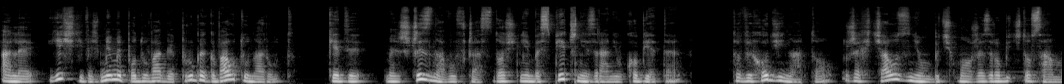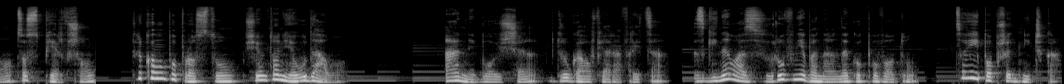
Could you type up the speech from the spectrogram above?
Ale jeśli weźmiemy pod uwagę próbę gwałtu na ród, kiedy mężczyzna wówczas dość niebezpiecznie zranił kobietę, to wychodzi na to, że chciał z nią być może zrobić to samo, co z pierwszą, tylko mu po prostu się to nie udało. Anny Boyschel, druga ofiara Fryca, zginęła z równie banalnego powodu, co jej poprzedniczka.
